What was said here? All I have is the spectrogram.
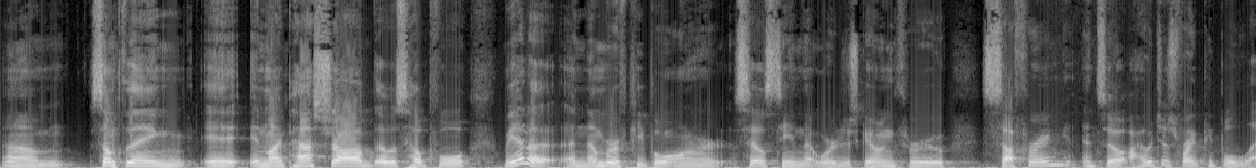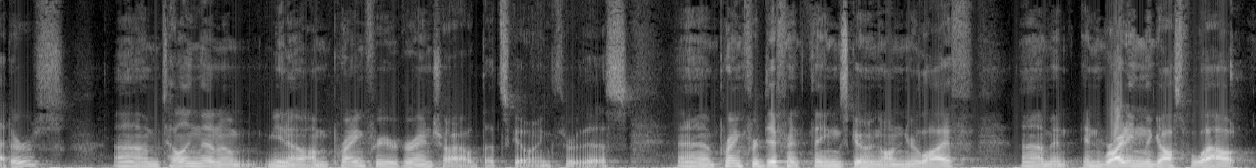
Um, something in, in, my past job that was helpful. We had a, a, number of people on our sales team that were just going through suffering, and so I would just write people letters, um, telling them, um, you know, I'm praying for your grandchild that's going through this, uh, praying for different things going on in your life, um, and, and, writing the gospel out.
